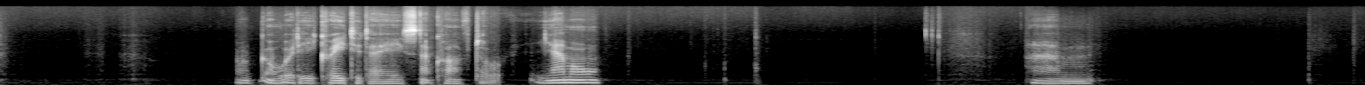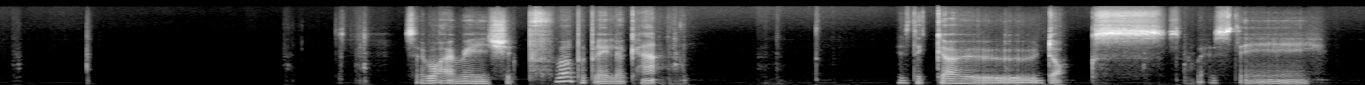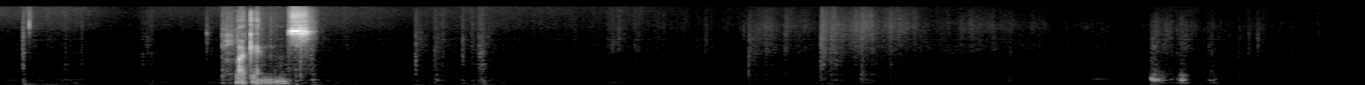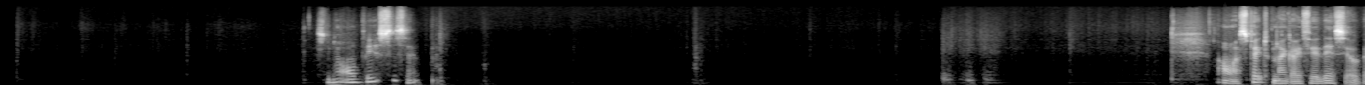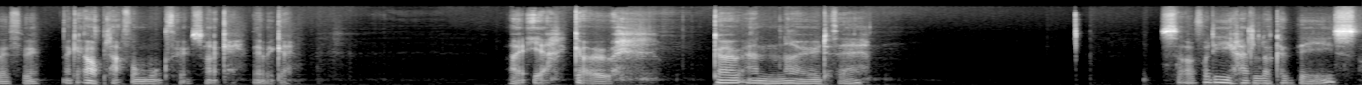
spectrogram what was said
Already created a Snapcraft or YAML. Um, so what I really should probably look at is the Go docs. Where's the plugins? It's not obvious, is it? Oh, I expect when I go through this, it'll go through. Okay, oh, platform walkthrough. So, okay, there we go. Right, yeah, go. Go and node there. So I've already had a look at these.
